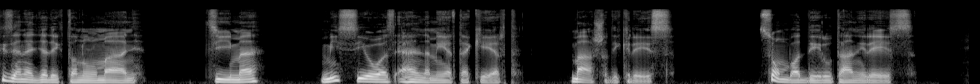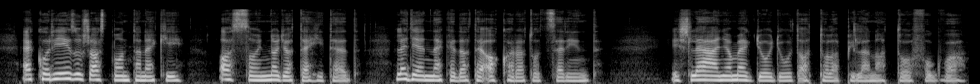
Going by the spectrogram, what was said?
11. tanulmány Címe Misszió az el nem értekért Második rész Szombat délutáni rész Ekkor Jézus azt mondta neki, asszony, nagy a te hited, legyen neked a te akaratod szerint. És leánya meggyógyult attól a pillanattól fogva.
